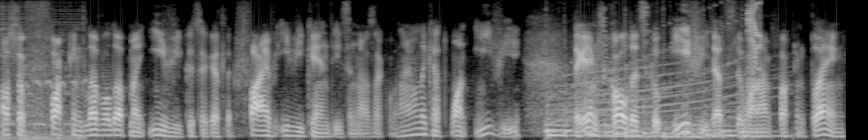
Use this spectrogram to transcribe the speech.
Also fucking leveled up my Eevee because I got like 5 Eevee candies and I was like, well I only got one Eevee. The game's called Let's Go Eevee, that's the one I'm fucking playing.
